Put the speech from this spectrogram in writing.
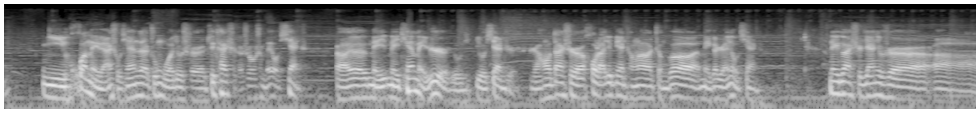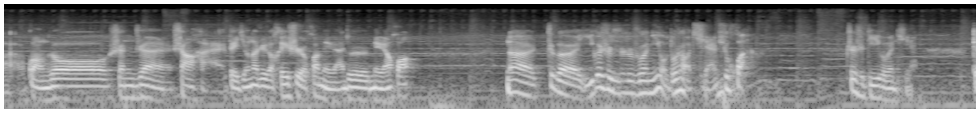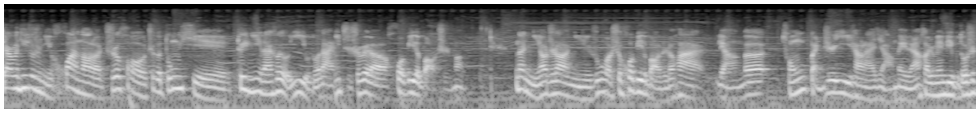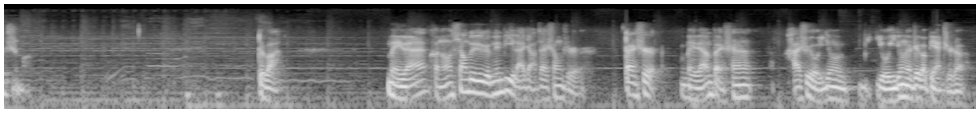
你换美元，首先在中国就是最开始的时候是没有限制，呃每每天每日有有限制，然后但是后来就变成了整个每个人有限制。那段时间就是呃广州、深圳、上海、北京的这个黑市换美元就是美元荒。那这个一个是就是说你有多少钱去换，这是第一个问题。第二个问题就是你换到了之后，这个东西对你来说有意义有多大？你只是为了货币的保值吗？那你要知道，你如果是货币的保值的话，两个从本质意义上来讲，美元和人民币不都是纸吗？对吧？美元可能相对于人民币来讲在升值，但是美元本身。还是有一定有一定的这个贬值的。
